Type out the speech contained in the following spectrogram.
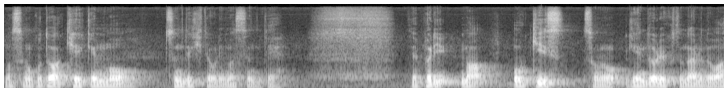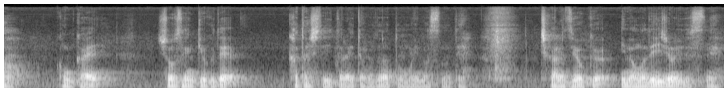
まあ、そのことは経験も積んできておりますんでやっぱりまあ大きいその原動力となるのは今回小選挙区で勝たせていただいたことだと思いますので力強く今まで以上にですね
